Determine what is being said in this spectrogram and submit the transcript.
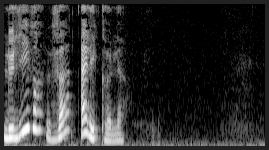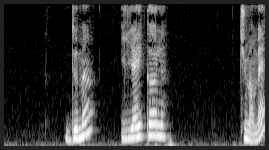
Le livre va à l'école. Demain, il y a école. Tu m'emmènes?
